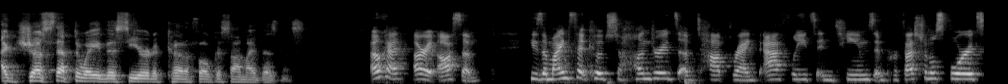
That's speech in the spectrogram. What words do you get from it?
I just stepped away this year to kind of focus on my business. Okay. All right. Awesome. He's a mindset coach to hundreds of top ranked athletes and teams in professional sports,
